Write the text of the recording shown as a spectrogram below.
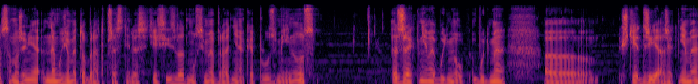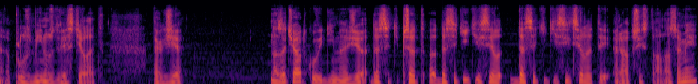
Samozřejmě nemůžeme to brát přesně 10 000 let, musíme brát nějaké plus minus. Řekněme, buďme, buďme uh, štědří a řekněme plus minus 200 let. Takže na začátku vidíme, že deset, před 10 tisíci lety Ra přistál na Zemi,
